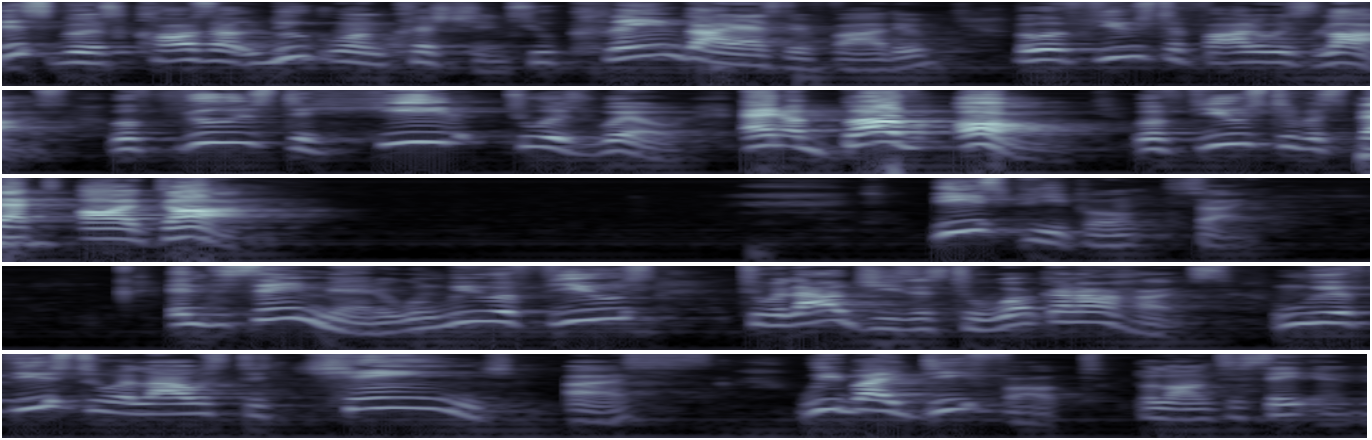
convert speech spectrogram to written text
This verse calls out lukewarm Christians who claim God as their father, but refuse to follow his laws, refuse to heed to his will, and above all, refuse to respect our God. These people, sorry, in the same manner, when we refuse to allow Jesus to work on our hearts, when we refuse to allow us to change us, we by default belong to Satan.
